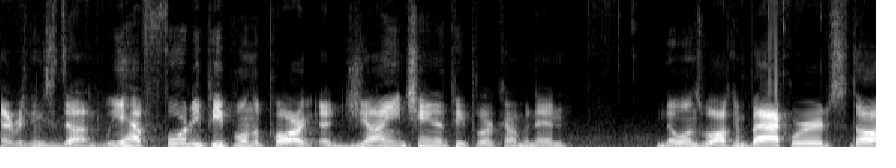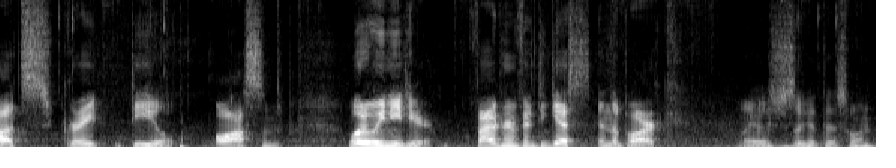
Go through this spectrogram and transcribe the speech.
Everything's done. We have 40 people in the park. A giant chain of people are coming in. No one's walking backwards. Thoughts? Great deal. Awesome. What do we need here? 550 guests in the park. Wait, let's just look at this one.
